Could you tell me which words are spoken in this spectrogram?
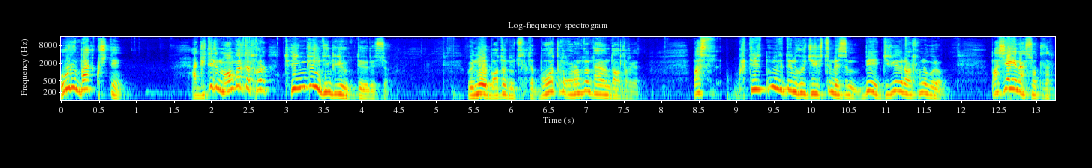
Өөр юм байхгүй дээ. А гэтэл Монголд болохоор тэнгэрийн тэнгэрийн үнэтэй ерөөсөө. Гүнээр бодоод үзэлтэй буудлын 350 доллар гэдэг. Бас Бат Эрдэнэ гэдэг нөхөр жирэгцэн байсан. Би жиргээг нь олох нь үгүй юу? Бас яг энэ асуудлаар.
